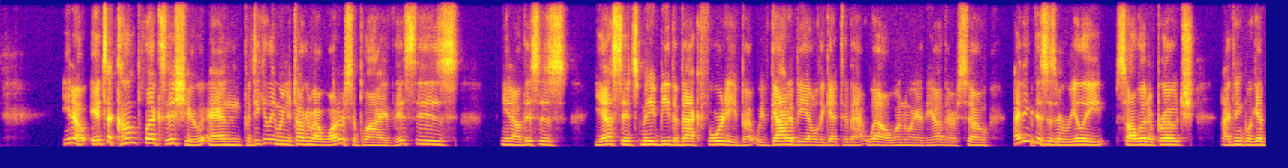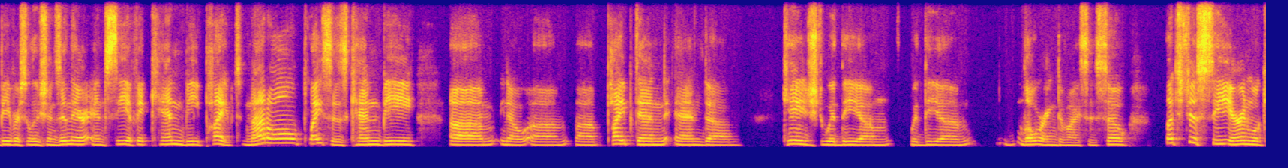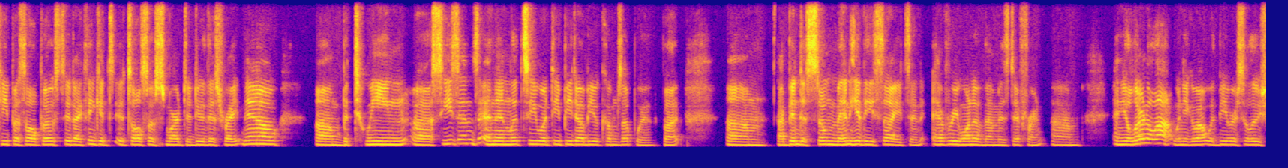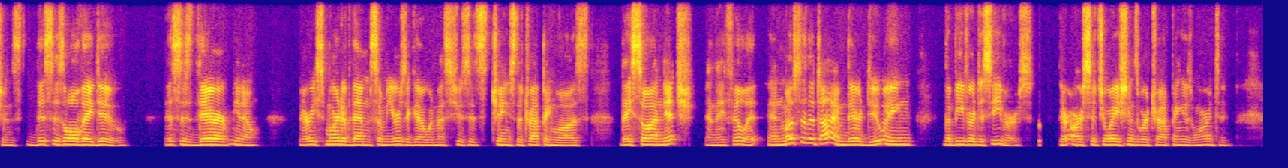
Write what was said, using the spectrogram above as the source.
you know it's a complex issue, and particularly when you're talking about water supply, this is you know this is yes, it's maybe the back 40, but we've got to be able to get to that well one way or the other. So I think this is a really solid approach. I think we'll get Beaver Solutions in there and see if it can be piped. Not all places can be, um, you know, um, uh, piped and and um, caged with the um, with the um, lowering devices. So let's just see. Erin will keep us all posted. I think it's it's also smart to do this right now um, between uh, seasons, and then let's see what DPW comes up with. But um, I've been to so many of these sites, and every one of them is different. Um, and you'll learn a lot when you go out with Beaver Solutions. This is all they do. This is their, you know, very smart of them some years ago when Massachusetts changed the trapping laws. They saw a niche and they fill it. And most of the time, they're doing the beaver deceivers. There are situations where trapping is warranted.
